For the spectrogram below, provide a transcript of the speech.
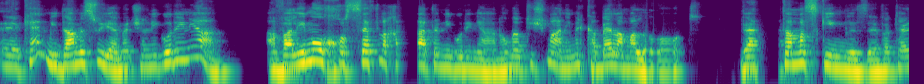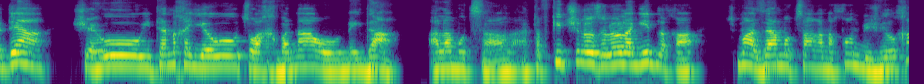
אה, כן, מידה מסוימת של ניגוד עניין. אבל אם הוא חושף לך את הניגוד עניין, הוא אומר, תשמע, אני מקבל עמלות, ואתה מסכים לזה, ואתה יודע שהוא ייתן לך ייעוץ או הכוונה או מידע על המוצר, התפקיד שלו זה לא להגיד לך, שמע, זה המוצר הנכון בשבילך,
